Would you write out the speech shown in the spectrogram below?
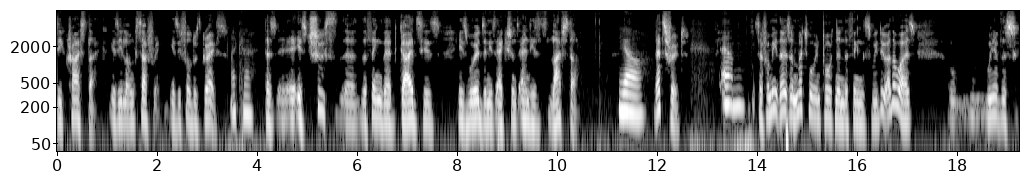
he Christ-like? Is he long-suffering? Is he filled with grace? Okay. Does is truth the, the thing that guides his his words and his actions and his lifestyle? Yeah. That's fruit. Um, So for me, those are much more important than the things we do. Otherwise, we have this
